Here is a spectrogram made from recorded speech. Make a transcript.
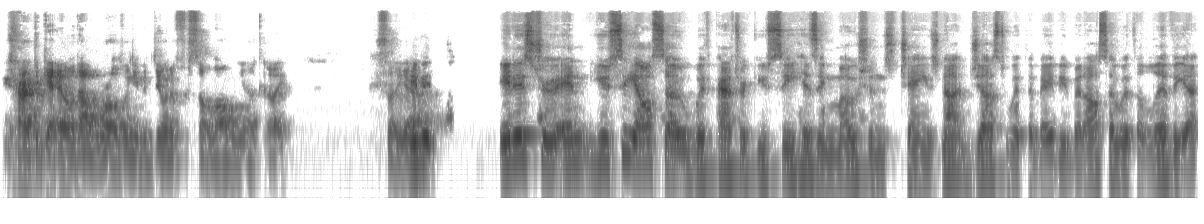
it's, hard, to get out of that world when you've been doing it for so long, you know. Can I? So yeah. It, it is true. And you see also with Patrick, you see his emotions change, not just with the baby, but also with Olivia,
